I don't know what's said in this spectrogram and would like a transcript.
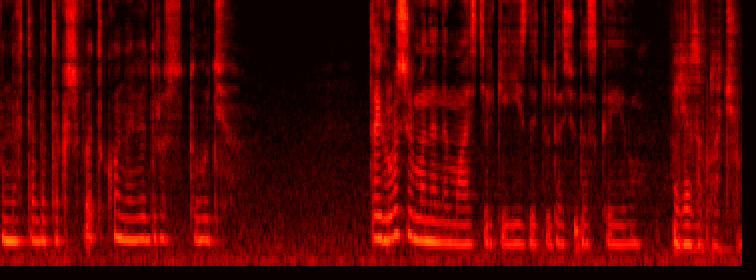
Вони в тебе так швидко не відростуть. Та й грошей в мене немає, стільки їздить туди-сюди з Києва. Я заплачу.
